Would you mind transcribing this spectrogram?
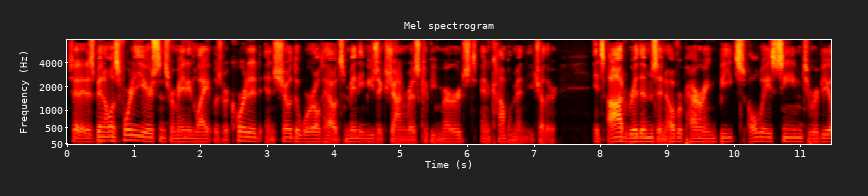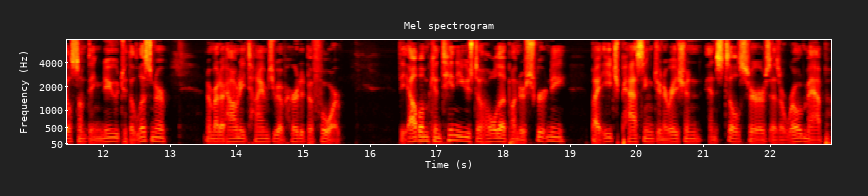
Said it has been almost 40 years since Remain in Light was recorded and showed the world how its many music genres could be merged and complement each other. Its odd rhythms and overpowering beats always seem to reveal something new to the listener, no matter how many times you have heard it before. The album continues to hold up under scrutiny by each passing generation and still serves as a roadmap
